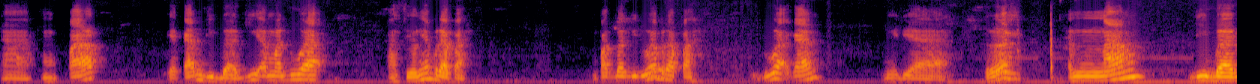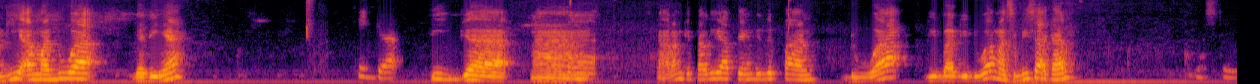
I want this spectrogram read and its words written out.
Nah, 4 ya kan dibagi sama dua. Hasilnya berapa? 4 bagi 2 berapa? 2 kan? Ini dia. Terus 6 dibagi sama 2. Jadinya Tiga. tiga. Nah, sekarang kita lihat yang di depan. Dua dibagi dua masih bisa kan? Masih.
